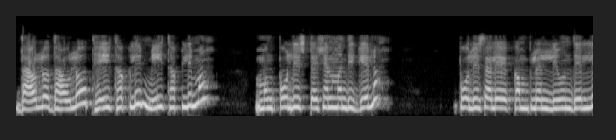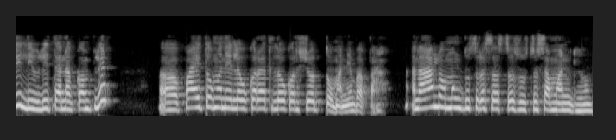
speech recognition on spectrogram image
धावलो धावलो. तेही थकली मी थकली मग. मग पोलीस स्टेशनमध्ये गेलो. पोलिसाला कंप्लेंट लिहून दिली लिहिली त्यानं कंप्लेंट पाहतो म्हणे लवकरात लवकर शोधतो म्हणे बापा. आणि आलो मग दुसरं स्वस्त स्वस्त सामान घेऊन.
